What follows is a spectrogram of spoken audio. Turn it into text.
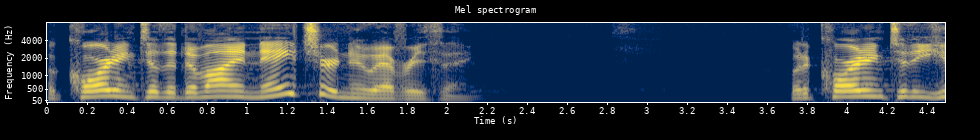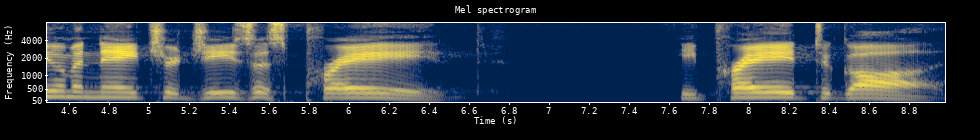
according to the divine nature, knew everything. But according to the human nature, Jesus prayed. He prayed to God.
